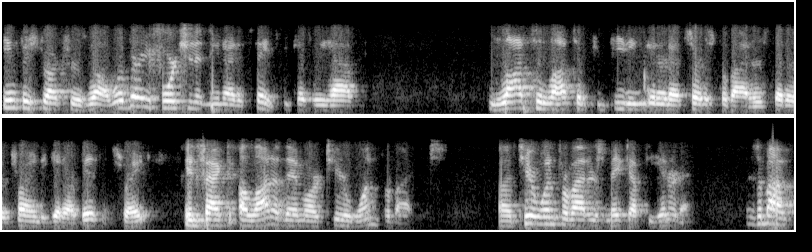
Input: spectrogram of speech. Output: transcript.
infrastructure as well. We're very fortunate in the United States because we have lots and lots of competing internet service providers that are trying to get our business, right? In fact, a lot of them are tier one providers. Uh, tier one providers make up the internet. There's about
